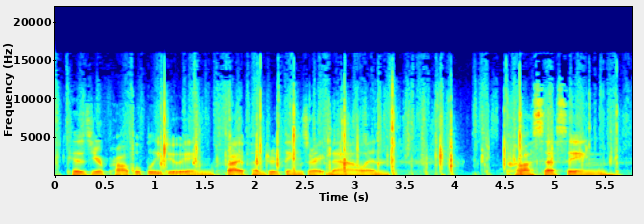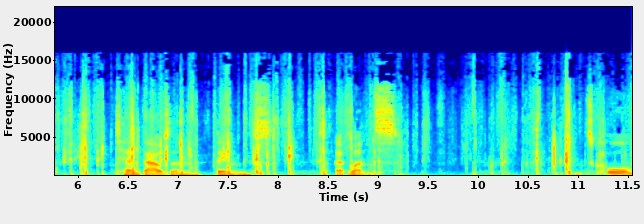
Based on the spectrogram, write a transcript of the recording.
because you're probably doing 500 things right now and processing 10,000 things at once. It's cool.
